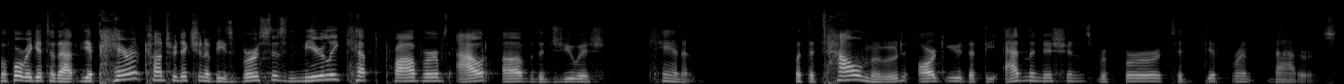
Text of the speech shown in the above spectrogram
before we get to that, the apparent contradiction of these verses nearly kept Proverbs out of the Jewish canon. But the Talmud argued that the admonitions refer to different matters.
